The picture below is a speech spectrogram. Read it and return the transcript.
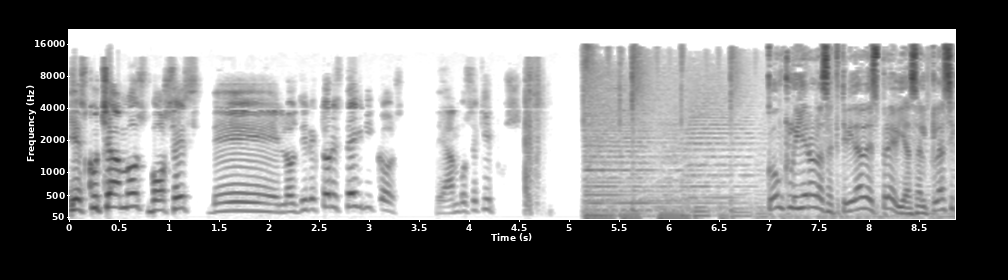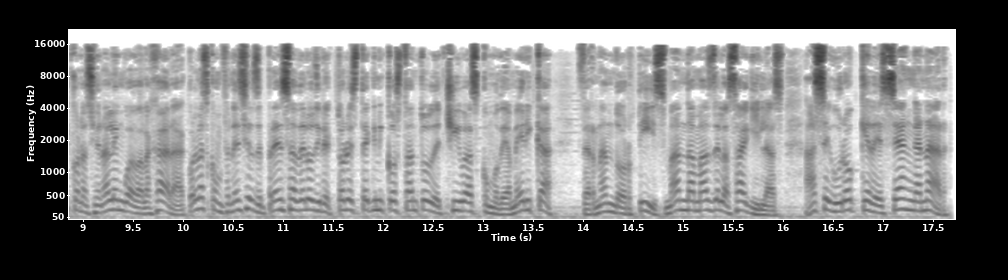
Y escuchamos voces de los directores técnicos de ambos equipos. Concluyeron las actividades previas al Clásico Nacional en Guadalajara con las conferencias de prensa de los directores técnicos tanto de Chivas como de América. Fernando Ortiz, manda más de las Águilas, aseguró que desean ganar,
